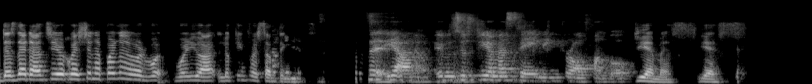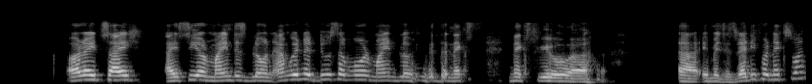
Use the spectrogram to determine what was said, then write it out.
does that answer your question, Aparna, or were you uh, looking for something? Yeah, no, it was just GMS staining for all fungal. GMS, yes. All right, Sai, I see your mind is blown. I'm going to do some more mind blowing with the next next few uh, uh, images. Ready for next one?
